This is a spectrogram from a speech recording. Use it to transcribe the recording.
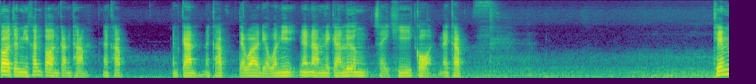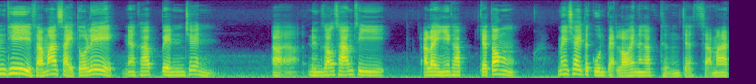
ก็จะมีขั้นตอนการทำนะครับ เหมือนกันนะครับ แต่ว่าเดี๋ยววันนี้แนะนำในการเรื่องใส่คีย์ก่อนนะครับเทมที่สามารถใส่ตัวเลขนะครับ เป็นเช่นหนึ่งสองสามสี่อะไรอย่างนี้ครับ จะต้องไม่ใช่ตระกูล 800 นะครับ ถึงจะสามารถ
